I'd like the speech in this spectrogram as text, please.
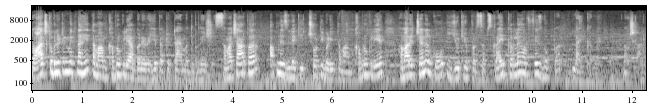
तो आज के बुलेटिन में इतना ही। तमाम खबरों के लिए आप बने रहिए पेप्टिक टाइम मध्य प्रदेश समाचार पर। अपने ज़िले की छोटी बड़ी तमाम खबरों के लिए हमारे चैनल को यूट्यूब पर सब्सक्राइब कर लें और फेसबुक पर लाइक कर लें। नमस्कार।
